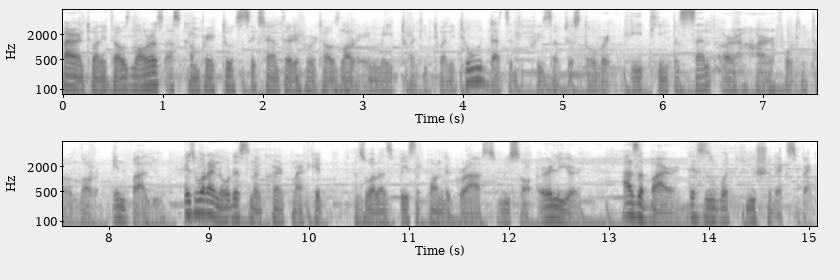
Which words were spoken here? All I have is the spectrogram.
$520,000 as compared to $634,000 in May 2022. That's a decrease of just over 18% or $114,000 in value. Here's what I noticed in the current market as well as based upon the graphs we saw earlier. As a buyer, this is what you should expect.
